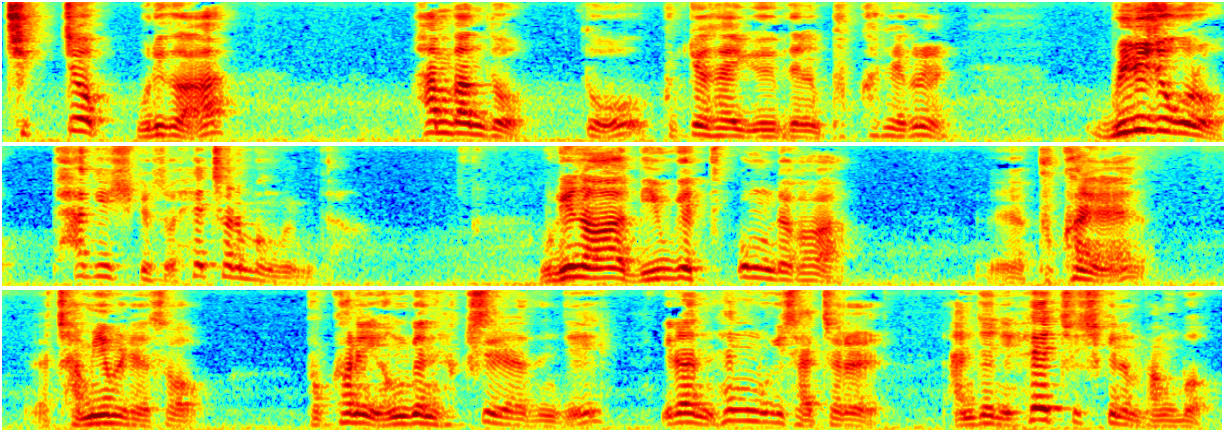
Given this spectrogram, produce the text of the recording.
직접 우리가 한반도 또 국제사회에 유입 되는 북한 핵을 물리적으로 파괴시켜서 해체하는 방법입니다. 우리나 미국의 특공대가 예, 북한에 잠입을 해서 북한의 영변 핵실이라든지 이런 핵무기 자체를 완전히 해체시키는 방법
